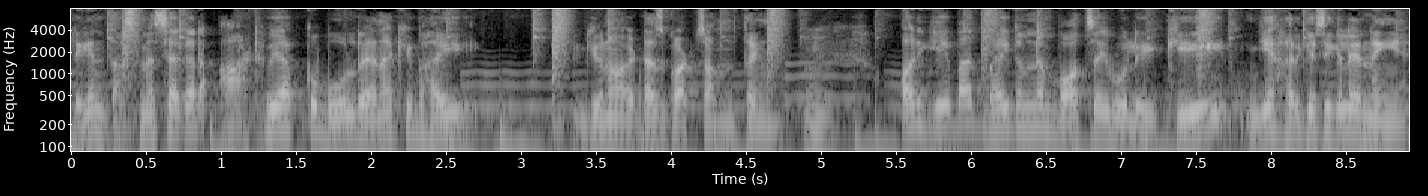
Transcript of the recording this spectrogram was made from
लेकिन दस में से अगर आठ भी आपको बोल रहे हैं ना कि भाई you know it has got something hmm. और ये बात भाई तुमने बहुत सही बोली कि ये हर किसी के लिए नहीं है।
